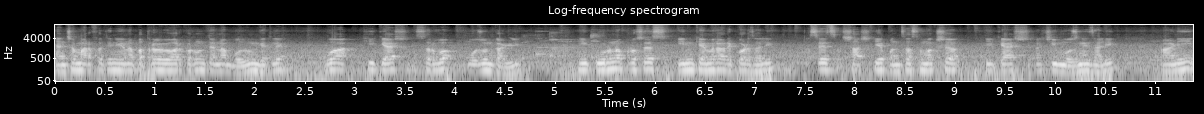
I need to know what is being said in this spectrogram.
यांच्या मार्फतीने यांना पत्रव्यवहार करून त्यांना बोलून घेतले व ही कॅश सर्व मोजून काढली. ही पूर्ण प्रोसेस इन कॅमेरा रेकॉर्ड झाली. तसेच शासकीय पंचासमक्ष ही कॅशची मोजणी झाली. आणि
